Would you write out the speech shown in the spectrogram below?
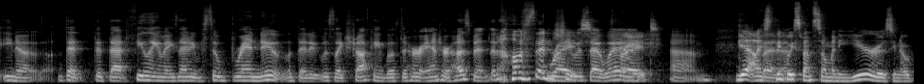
you know that that that feeling of anxiety was so brand new that it was like shocking both to her and her husband that all of a sudden right, she was that way. Right. Um, yeah, and but, I think uh, we spent so many years, you know,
